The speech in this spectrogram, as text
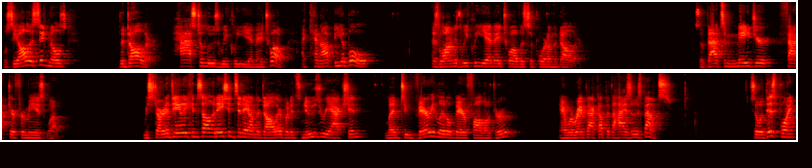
We'll see all the signals. the dollar has to lose weekly EMA 12. I cannot be a bull as long as weekly EMA 12 is support on the dollar. So that's a major factor for me as well. We started daily consolidation today on the dollar, but its news reaction led to very little bear follow through, and we're right back up at the highs of this bounce. So at this point,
